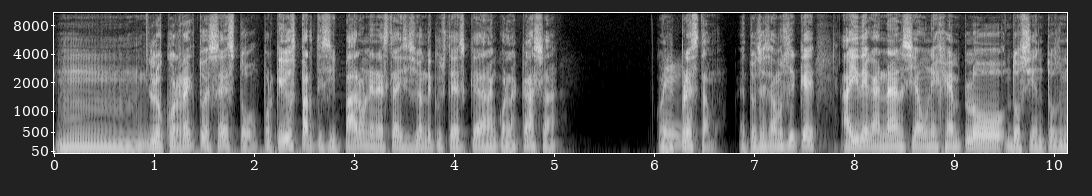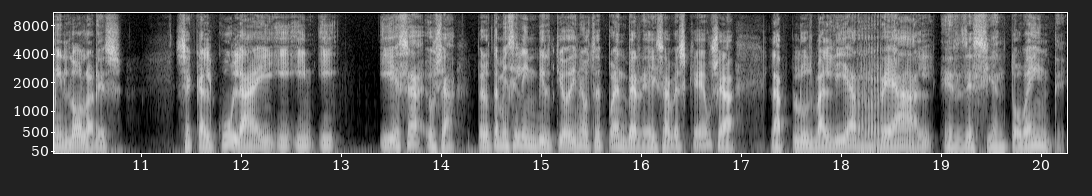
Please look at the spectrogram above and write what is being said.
Mm, lo correcto es esto, porque ellos participaron en esta decisión de que ustedes quedaran con la casa, con el préstamo. Entonces, vamos a decir que hay de ganancia, un ejemplo, 200 mil dólares. Se calcula y, y- y- esa, o sea, pero también se le invirtió dinero. Ustedes pueden ver, hey, ¿sabes qué? O sea, la plusvalía real es de 120.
